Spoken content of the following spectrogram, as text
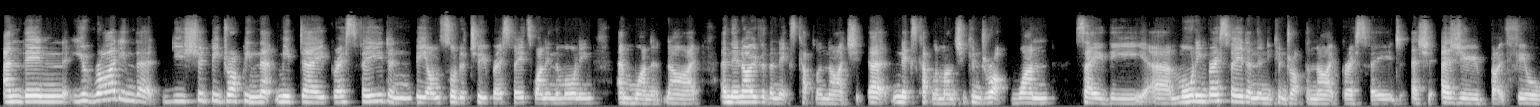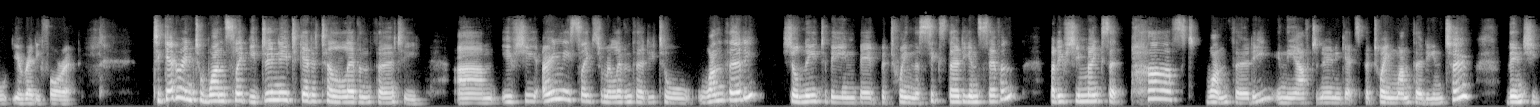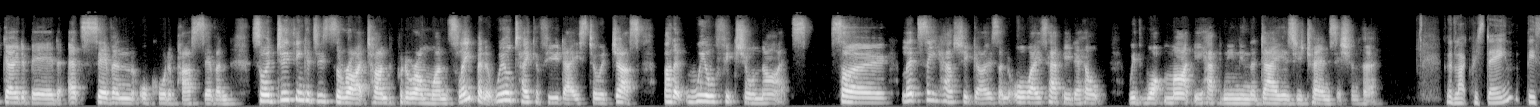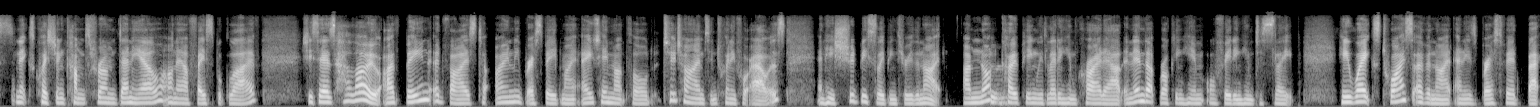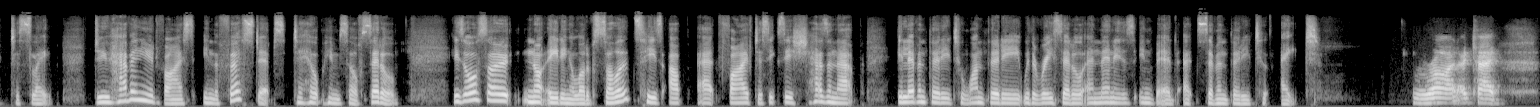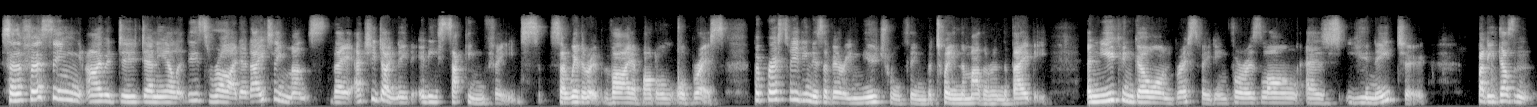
And then you're right in that you should be dropping that midday breastfeed and be on sort of two breastfeeds, one in the morning and one at night. And then over the next couple of nights, uh, next couple of months, you can drop one, say the uh, morning breastfeed, and then you can drop the night breastfeed as, as you both feel you're ready for it. To get her into one sleep, you do need to get her till 11.30 um, if she only sleeps from 11.30 till 1.30, she'll need to be in bed between the 6.30 and 7. But if she makes it past 1.30 in the afternoon and gets between 1.30 and 2, then she'd go to bed at 7 or quarter past 7. So I do think it is the right time to put her on one sleep and it will take a few days to adjust, but it will fix your nights. So let's see how she goes and always happy to help with what might be happening in the day as you transition her. Good luck, Christine. This next question comes from Danielle on our Facebook Live. She says, Hello, I've been advised to only breastfeed my 18 month old two times in 24 hours, and he should be sleeping through the night. I'm not mm-hmm. coping with letting him cry it out and end up rocking him or feeding him to sleep. He wakes twice overnight and is breastfed back to sleep. Do you have any advice in the first steps to help himself settle? He's also not eating a lot of solids. He's up at five to six ish, has a nap. 11.30 to 1.30 with a resettle and then is in bed at 7.30 to 8 right okay so the first thing i would do danielle it is right at 18 months they actually don't need any sucking feeds so whether it via bottle or breast but breastfeeding is a very mutual thing between the mother and the baby and you can go on breastfeeding for as long as you need to but he doesn't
